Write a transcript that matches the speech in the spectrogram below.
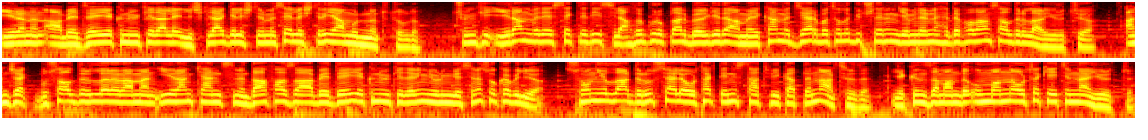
İran'ın ABD'ye yakın ülkelerle ilişkiler geliştirmesi eleştiri yağmuruna tutuldu. Çünkü İran ve desteklediği silahlı gruplar bölgede Amerikan ve diğer batılı güçlerin gemilerine hedef alan saldırılar yürütüyor. Ancak bu saldırılara rağmen İran kendisini daha fazla ABD'ye yakın ülkelerin yörüngesine sokabiliyor. Son yıllarda Rusya ile ortak deniz tatbikatlarını artırdı. Yakın zamanda Umman'la ortak eğitimler yürüttü.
